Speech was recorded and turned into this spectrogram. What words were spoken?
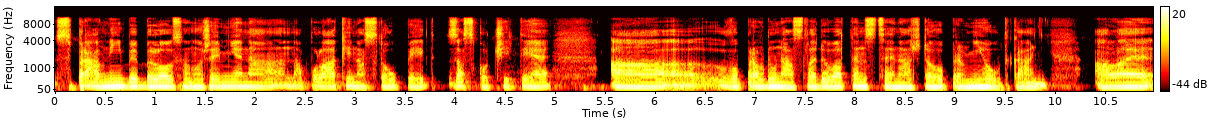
správný by bylo samozřejmě na, na Poláky nastoupit, zaskočit je a opravdu následovat ten scénář toho prvního utkání. Ale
